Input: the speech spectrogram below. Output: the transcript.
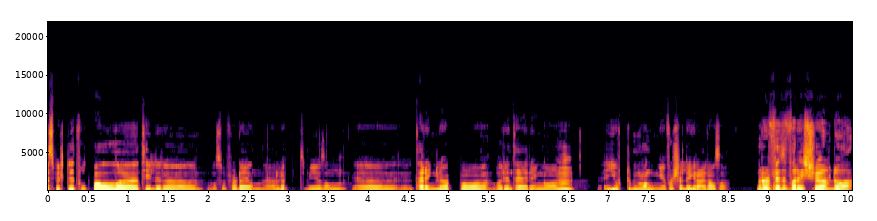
jeg spilte litt fotball uh, tidligere, også før det igjen. Jeg har løpt mye sånn eh, terrengløp og orientering og Mm. gjort mange forskjellige greier, altså. Men når du flyttet for deg sjøl da,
